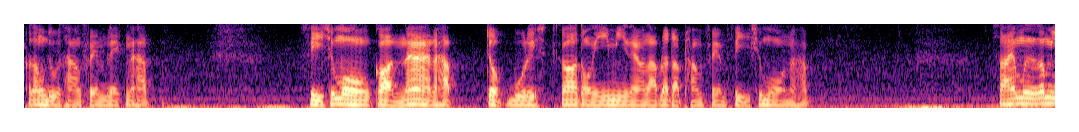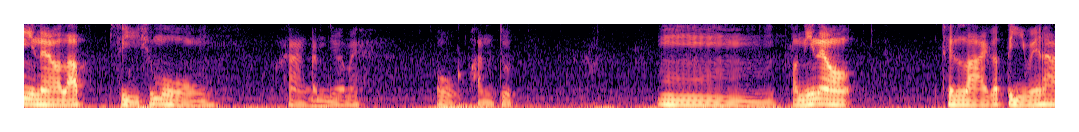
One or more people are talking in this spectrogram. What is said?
ก็ต้องดู time frame เล็กนะครับ 4 ชั่วโมงก่อนหน้านะครับ จบ bullish ก็ตรงนี้มีแนวรับระดับ time frame 4ชั่วโมงนะครับ ซ้ายมือก็มีแนวรับ 4 ชั่วโมงห่างกันเยอะไหมโอ้พันจุด อืม ตอนนี้แนวเทนไลน์ก็ตีไม่ได้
